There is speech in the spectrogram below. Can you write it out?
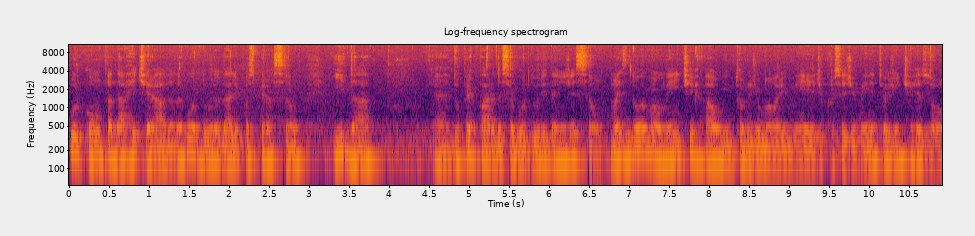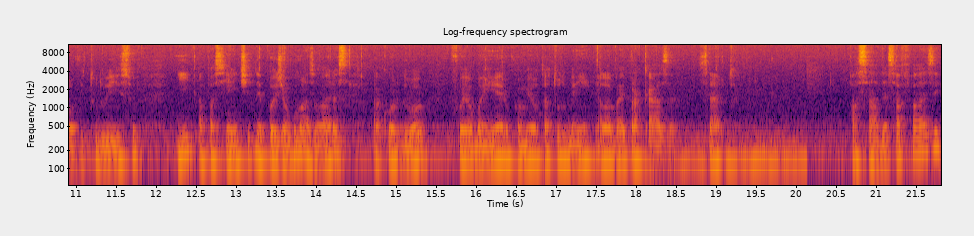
por conta da retirada da gordura, da lipoaspiração e da é, do preparo dessa gordura e da injeção. Mas normalmente, algo em torno de uma hora e meia de procedimento, a gente resolve tudo isso e a paciente, depois de algumas horas, acordou, foi ao banheiro, comeu, está tudo bem, ela vai para casa, certo? Passada essa fase,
